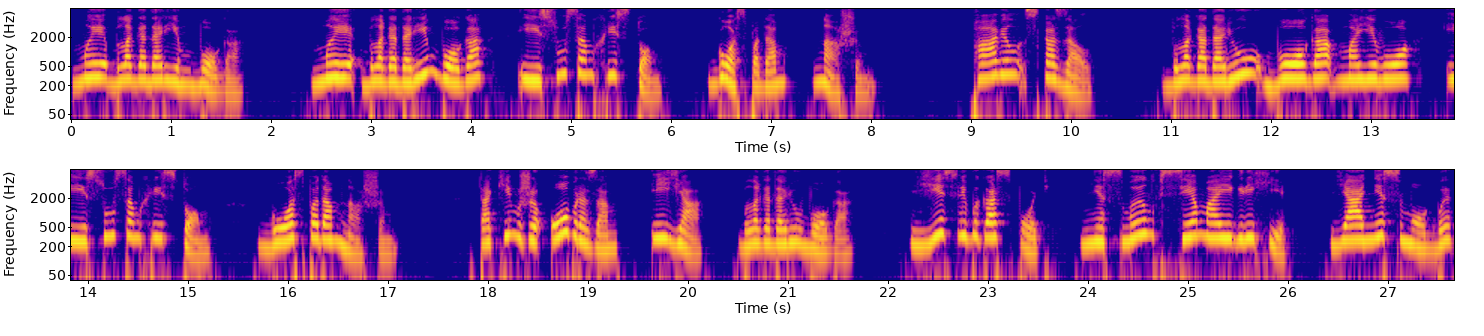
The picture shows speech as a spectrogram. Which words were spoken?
мы благодарим Бога? Мы благодарим Бога Иисусом Христом, Господом нашим. Павел сказал, «Благодарю Бога моего Иисусом Христом, Господом нашим». Таким же образом и я благодарю Бога. Если бы Господь не смыл все мои грехи, я не смог бы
